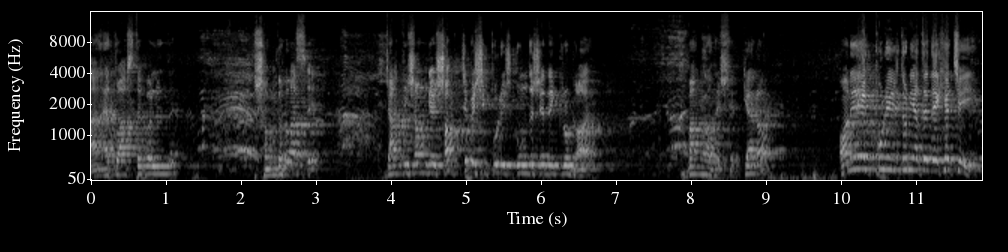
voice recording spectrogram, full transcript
আর এত আসতে করলেন যে। সন্দেহ আছে? জাতিসংঘে সবচেয়ে বেশি পুলিশ কোন দেশে রিক্রুট হয়? বাংলাদেশে। কেন? অনেক পুলিশ দুনিয়াতে দেখেছি।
